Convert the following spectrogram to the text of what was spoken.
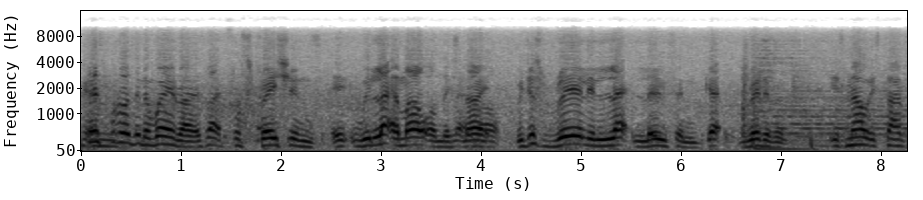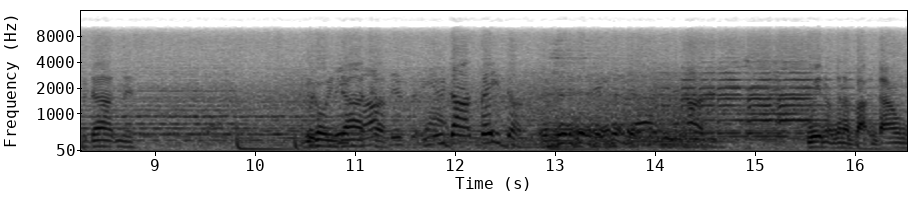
This put us in a way, right? It's like frustrations. It, we let them out on this Let 'em night. We just really let loose and get rid of them. It's now it's time for darkness. We're going darker. You dark Vader. We're not going to back down.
